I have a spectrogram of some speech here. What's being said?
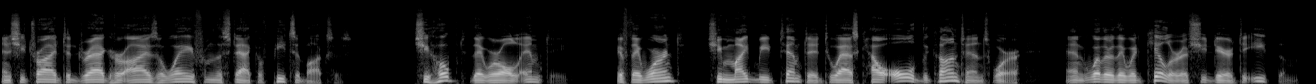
and she tried to drag her eyes away from the stack of pizza boxes. She hoped they were all empty. If they weren't, she might be tempted to ask how old the contents were and whether they would kill her if she dared to eat them.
